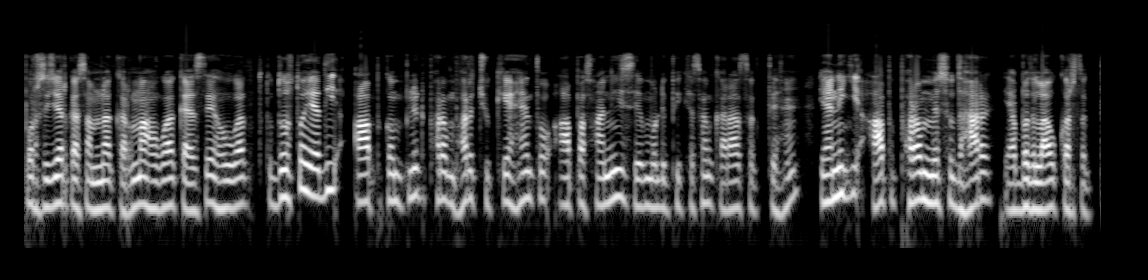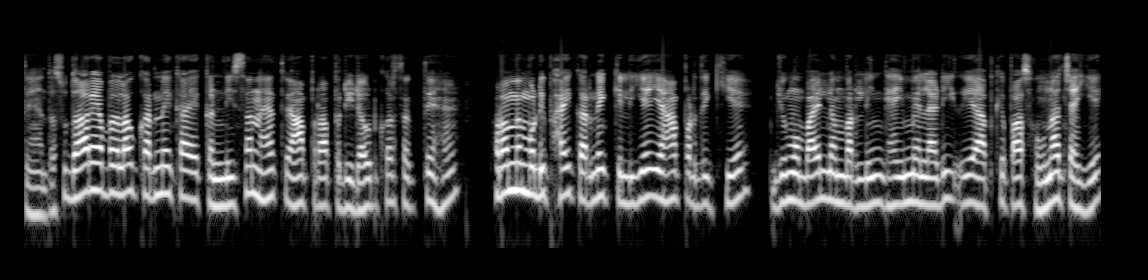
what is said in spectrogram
प्रोसीजर का सामना करना होगा, कैसे होगा। तो दोस्तों, यदि आप कंप्लीट फॉर्म भर चुके हैं तो आप आसानी से मॉडिफिकेशन करा सकते हैं, यानी कि आप फॉर्म में सुधार या बदलाव कर सकते हैं। तो सुधार या बदलाव करने का एक कंडीशन है तो यहाँ पर आप रीड आउट कर सकते हैं। फॉर्म में मॉडिफाई करने के लिए यहाँ पर देखिए जो मोबाइल नंबर, लिंक है, ईमेल आईडी, ये आपके पास होना चाहिए।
